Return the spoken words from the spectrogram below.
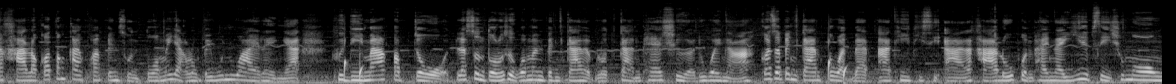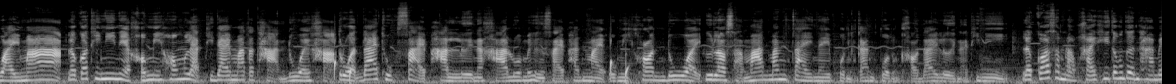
นะคะแล้วก็ต้องการความเป็นส่วนตัวไม่อยากลงไปวุ่นวายอะไรอย่างเงี้ยคือดีมากตอบโจทย์ และส่วนตัวรู้สึกว่ามันเป็นการแบบลดการแพร่เชื้อด้วยนะ ก็จะเป็นการตรวจแบบ rt pcr นะคะ รู้ผลภายใน 24 ชั่วโมงไวมาก แล้วก็ที่นี่เนี่ยเขามีห้องแลบที่ได้มาตรฐานด้วยค่ะ ตรวจได้ทุกสายพันธุ์เลยนะคะ รวมไปถึงสายพันธุ์ใหม่โอมิครอนด้วย คือเราสามารถมั่นใจในผลการตรวจของเขาได้เลยนะที่นี่ แล้วก็สำหรับใครที่ต้องเดินทางไป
